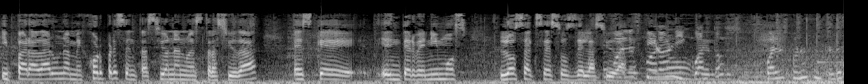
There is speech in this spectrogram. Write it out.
y para dar una mejor presentación a nuestra ciudad es que intervenimos los accesos de la ciudad. ¿Cuáles fueron y cuántos? ¿Cuáles fueron ustedes?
